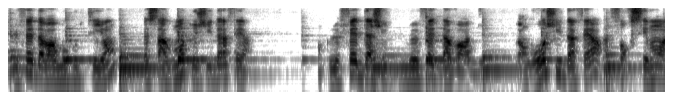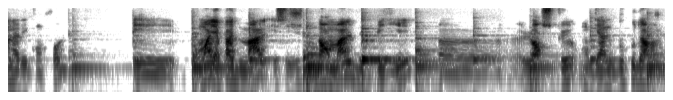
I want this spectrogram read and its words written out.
Le fait d'avoir beaucoup de clients, ben, ça augmente le chiffre d'affaires. Donc, le fait d'avoir un gros chiffre d'affaires, ben, forcément, on a des contrôles. Et pour moi, il n'y a pas de mal et c'est juste normal de payer euh, lorsque on gagne beaucoup d'argent.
